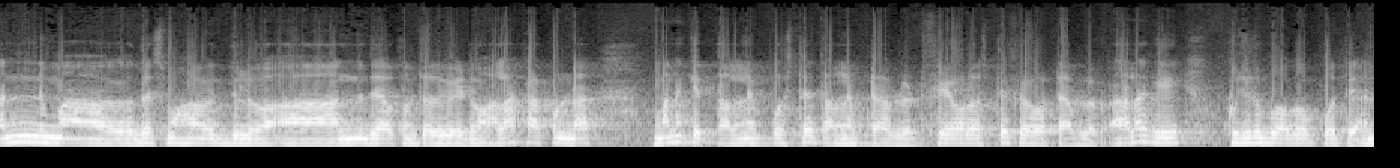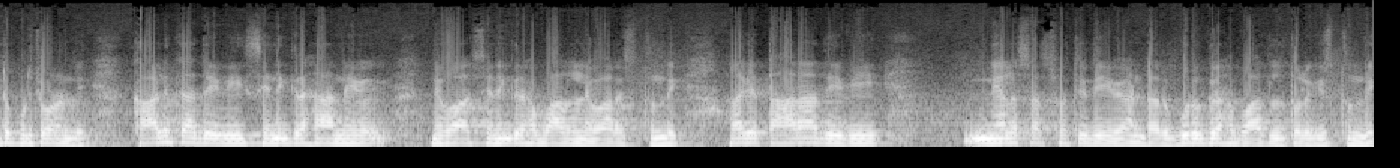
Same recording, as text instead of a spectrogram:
అన్ని మా దశ మహావిద్యులు అన్ని దేవతలు చదివేయడం అలా కాకుండా మనకి తలనొప్పి వస్తే తలనొప్పి టాబ్లెట్ ఫీవర్ వస్తే ఫీవర్ ట్యాబ్లెట్ అలాగే కుజుడు బాగోకపోతే అంటే ఇప్పుడు చూడండి కాళికాదేవి శనిగ్రహాన్ని నివా శనిగ్రహ బాధలు నివారిస్తుంది. అలాగే తారాదేవి నీల సరస్వతి దేవి అంటారు గురుగ్రహ బాధలు తొలగిస్తుంది.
